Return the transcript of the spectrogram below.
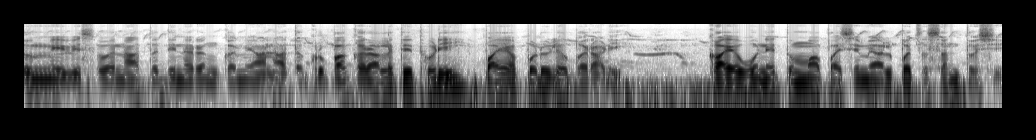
तुम्ही विश्वनाथ दिनरंग कमी अनाथ कृपा कराल ते थोडी पाया पडुल्यो बराडी. काय उने तुम्हापाशी मी अल्पच संतोषी.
